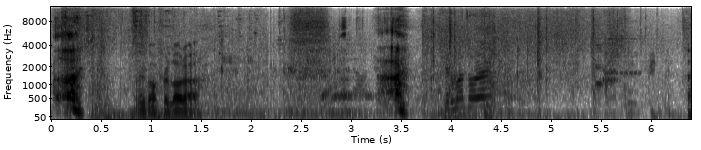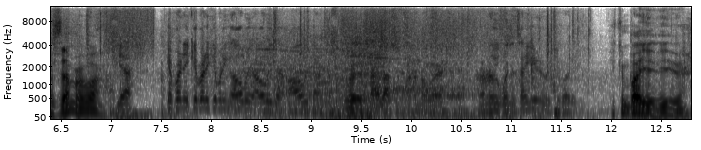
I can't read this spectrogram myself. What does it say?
Ugh. Oh, they're going for loadout. Hit him once over there. That's them or what? Yeah. Keep running. Keep running. Keep running. All the way. All the way down. All the way down. Where? I lost him. I don't know where. I don't know. He went inside here or keep running. You can buy UAV here.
